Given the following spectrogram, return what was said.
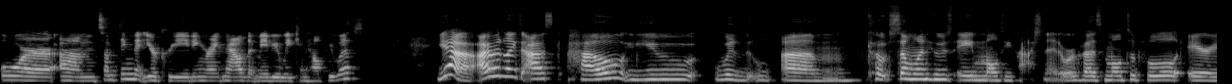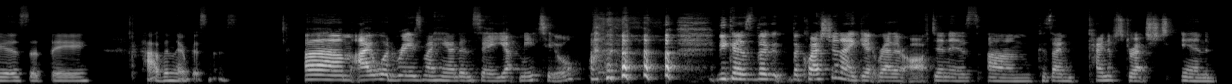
or um, something that you're creating right now that maybe we can help you with? Yeah, I would like to ask how you would um, coach someone who's a multi passionate or who has multiple areas that they have in their business. Um, I would raise my hand and say, "Yep, me too." because the the question I get rather often is um because I'm kind of stretched in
